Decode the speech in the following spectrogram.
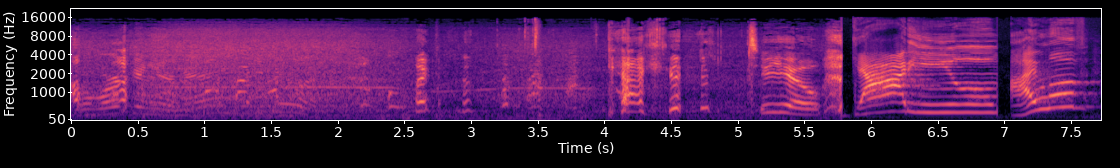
We're working here, man. How you doing? Oh my God. Back to you. Got him. I love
